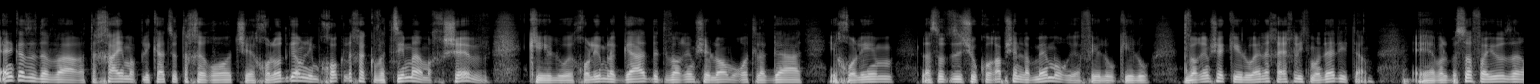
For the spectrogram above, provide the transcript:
אין כזה דבר אתה חי עם אפליקציות אחרות שיכולות גם למחוק לך קבצים מהמחשב? כאילו יכולים לגעת בדברים שלא אמורות לגעת יכולים לעשות איזשהו corruption ל memory אפילו כאילו דברים שכאילו אין לך איך להתמודד איתם. אה, אבל בסוף ה user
